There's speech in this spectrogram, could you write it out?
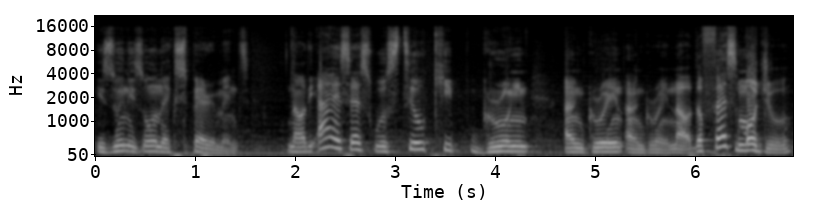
is doing its own experiment. Now, the ISS will still keep growing and growing and growing. Now, the first module,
